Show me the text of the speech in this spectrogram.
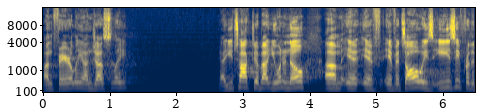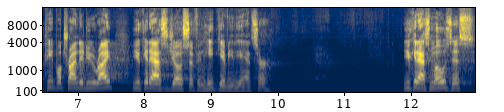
unfairly, unjustly. Yeah, you talked to about, you want to know um, if, if it's always easy for the people trying to do right, you could ask Joseph and he'd give you the answer. You could ask Moses,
